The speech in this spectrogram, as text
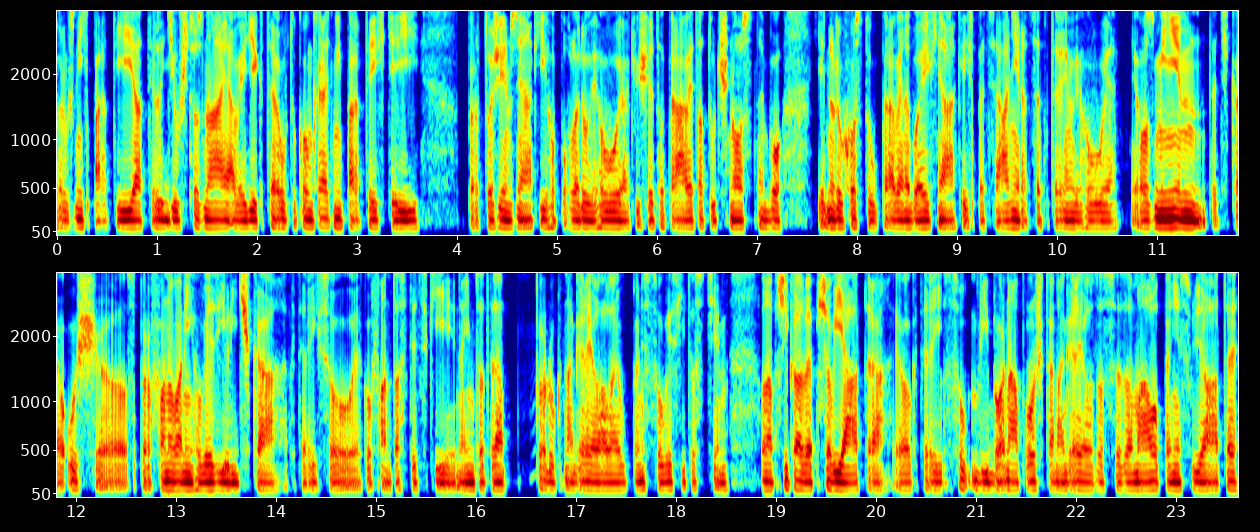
různých partí a ty lidi už to znají a vědí, kterou tu konkrétní partii chtějí protože jim z nějakého pohledu vyhovuje, ať už je to právě ta tučnost nebo jednoduchost úpravy nebo jejich nějaký speciální recept, který jim vyhovuje. Jeho zmíním teďka už eh, profanovaný hovězí líčka, který jsou jako fantastický. Není to teda produkt na grill, ale úplně souvisí to s tím. Například vepřový játra, jo, který jsou výborná položka na grill, zase za málo peněz uděláte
